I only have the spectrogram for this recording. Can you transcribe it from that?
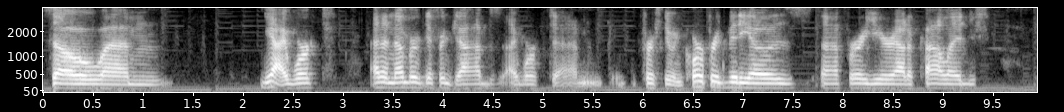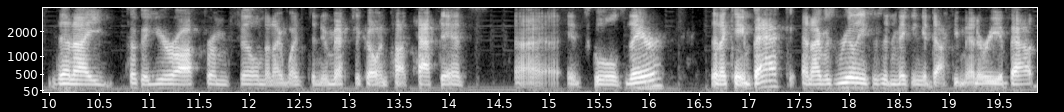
So um, yeah, I worked at a number of different jobs. I worked um, first doing corporate videos uh, for a year out of college. Then I took a year off from film and I went to New Mexico and taught tap dance uh, in schools there. Then I came back and I was really interested in making a documentary about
